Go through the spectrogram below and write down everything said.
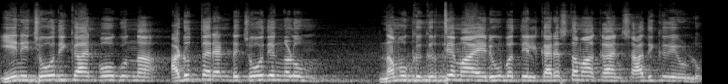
ഇനി ചോദിക്കാൻ പോകുന്ന അടുത്ത രണ്ട് ചോദ്യങ്ങളും നമുക്ക് കൃത്യമായ രൂപത്തിൽ കരസ്ഥമാക്കാൻ സാധിക്കുകയുള്ളൂ.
